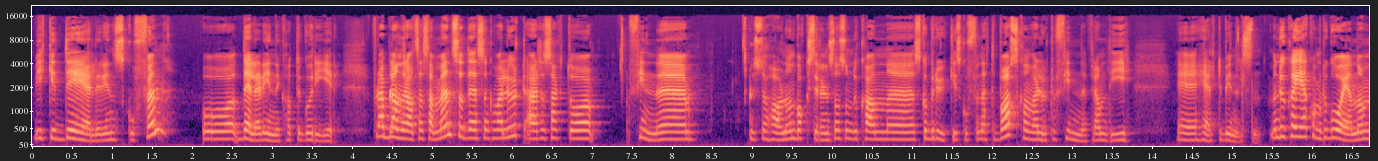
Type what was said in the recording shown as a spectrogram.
vi ikke deler inn skuffen, og deler det inn i kategorier. For da blander alt seg sammen. Så det som kan være lurt, er som sagt å finne Hvis du har noen bokser eller noe sånt som du kan, uh, skal bruke i skuffen etterpå, så kan det være lurt å finne fram de Eh, helt i begynnelsen. Men kan, jeg kommer til å gå gjennom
